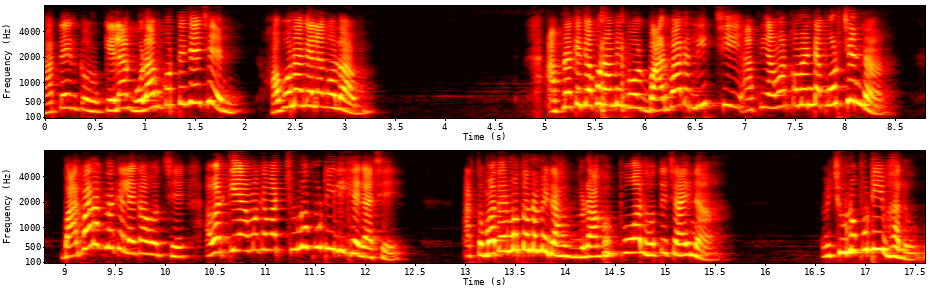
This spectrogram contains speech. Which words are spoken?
হাতের কেলা গোলাম করতে চেয়েছেন? হব না গেলা গোলাম? আপনাকে যখন আমি বারবার লিখছি, আপনি আমার কমেন্টটা পড়ছেন না? বারবার আপনাকে লেখা হচ্ছে, আবার কে আমাকে আবার চুনোপুটি লিখে গেছে? আর তোমাদের মতন আমি রাঘ- রাঘব পোয়াল হতে চাই না। আমি চুনোপুটিই ভালো।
